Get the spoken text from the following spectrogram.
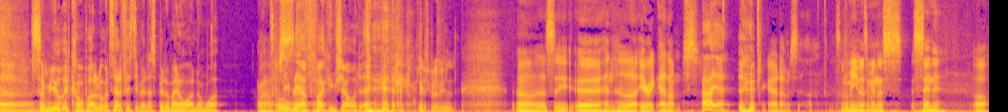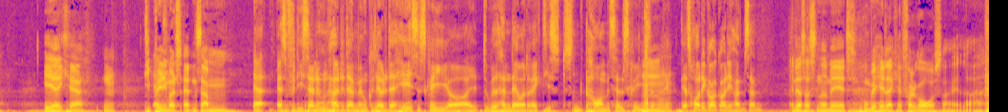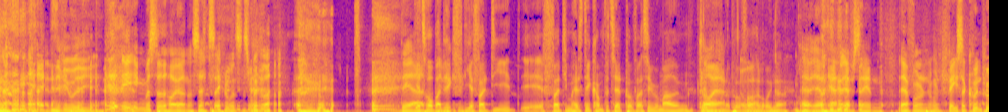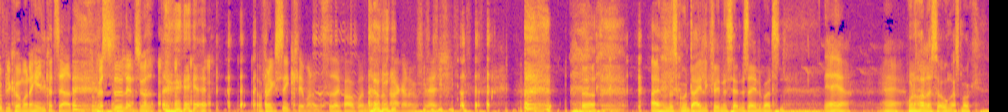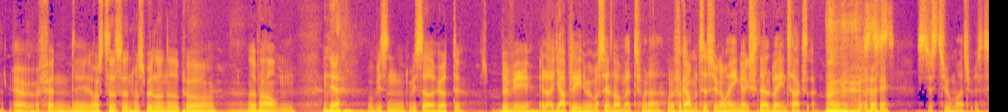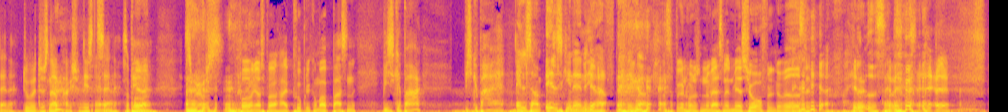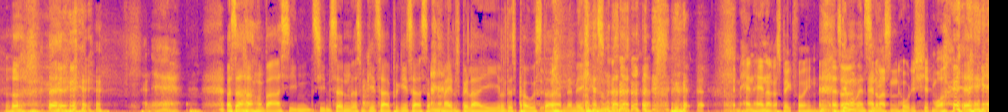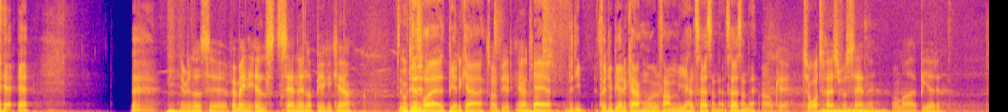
uh, som i øvrigt kommer på Aalborg Metal Festival og spiller Manowar-numre. oh, Det bliver fucking sjovt. Det er sgu da vildt. Uh, lad os se. Uh, han hedder Eric Adams. ah ja. Eric Adams. Så du mener simpelthen, at Sanne og Erik her, Mm. de pretty much er den samme... Ja, altså fordi Sanne, hun har jo det der med, at hun kan lave det der hæse skrig, og øh, du ved, han laver det rigtige sådan power metal skrig. Mm. Så jeg, jeg tror, det går godt i hånd sammen. Er det også sådan noget med, at hun vil heller ikke have folk over sig, eller er det det, vi er ude i? Ingen må sidde højere, når Sanne Salmonsen spiller. det er, jeg tror bare, det er vigtigt. fordi, at folk de, øh, folk, de må helst ikke komme for tæt på, for at se, hvor meget hun, Nå ja. hun er på for Oh. at holde rynker. Ja, ja, ja, jeg sagde den. Derfor hun, hun facer kun publikum under hele koncerten. Hun går sidelæns ud. Og for at ikke se klipperne, der sidder i baggrunden. Der og nakkerne på flash. Ej, hun er sgu en dejlig kvinde, Sanne Salemonsen. Ja, ja. Ja, ja. Hun holder sig ung og smuk. Ja, hvad fanden, det er også tid siden, hun spillede nede på, nede på havnen. Ja. Hvor vi, sådan, vi sad og hørte det. Så blev vi, eller jeg blev enig med mig selv om, at hun er, hun er for gammel til at synge om at have engangsknald bag en taxa. It's just, too much, Sanne. Du, du er snart pensionist, ja. Sanne. så prøver, er Scrubs. prøver hun jo også på at have et publikum op, bare sådan, vi skal bare, vi skal bare alle sammen elske hinanden i Ja. aften, ikke? Og- Og så begynder hun sådan at være sådan lidt mere showfuld, du ved, og så lidt, for helvede, Sanne. Og så har hun bare sin, sin søn med som guitar på guitar, som normalt spiller i Ildes Post og Namika. Sådan noget. Jamen, han, han har respekt for hende. Altså, Det må man Han sige. er bare sådan, holy shit, mor. Jeg bliver nødt til... Hvem er egentlig ældst? Sanne eller Birke Kjær? Uh, Det tror jeg, at Birte Kjær er. Jeg tror, Birke Kjær. Ja, Ja, fordi, fordi Birte Kjær, hun var vel fremme i 50'erne og 60'erne. Ah, okay. 62 for Sanne. Hvor meget er Birte?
